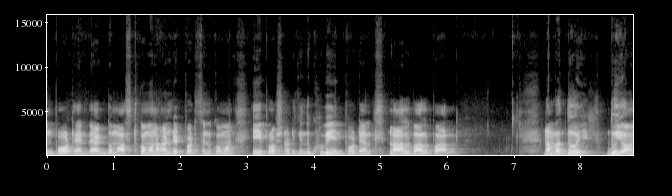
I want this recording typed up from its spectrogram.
ইম্পর্ট্যান্ট একদম must common hundred percent common এই প্রশ্নটি কিন্তু খুবই ইম্পর্ট্যান্ট লাল বাল পাল। নাম্বার দুই। দুজন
